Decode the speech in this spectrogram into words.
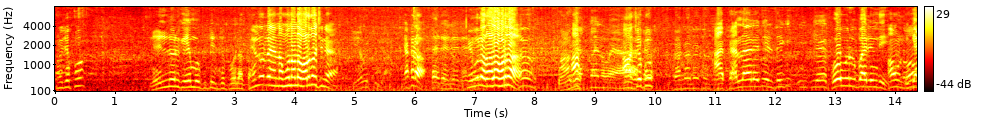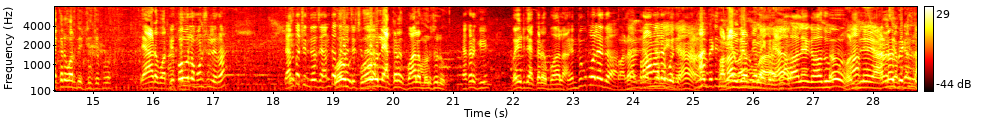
నువ్వు చెప్పు. నెల్లూరుకి ఏం ఒప్పించింది చెప్పు నాకు? నెల్లూరులో ఏమన్నా ముందంతా వరద వచ్చిందా? ఎక్కడ. మీ ఊళ్ళో రాలా వరద? చెప్పు. ఆ పెన్న అనేది దిగి కోవూరుకు పారింది. అవును. ఇంకెక్కడ వరద వచ్చింది చెప్పు. ఏడ వరద మీ కోవూరులో మనుషులు లేరా? ఎంత వచ్చింది తెలుసా? ఎంత కోవూరులో ఎక్కడికి పోలా మనుషులు? ఎక్కడికి? బయటకు ఎక్కడికి పోలా ఎందుకు పోలేదా? ప్రాణాలే పోతే. కాదు. అన్నం పెట్టింది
